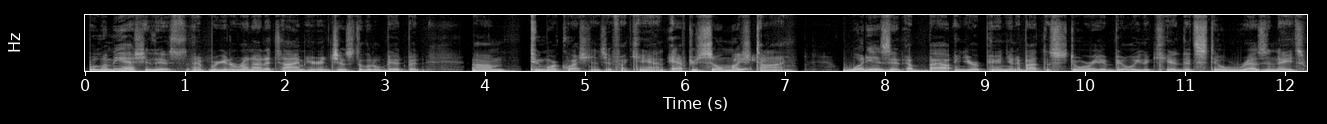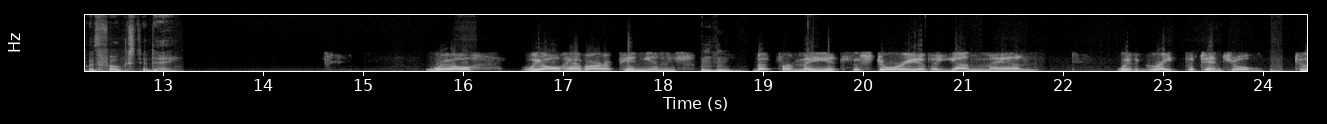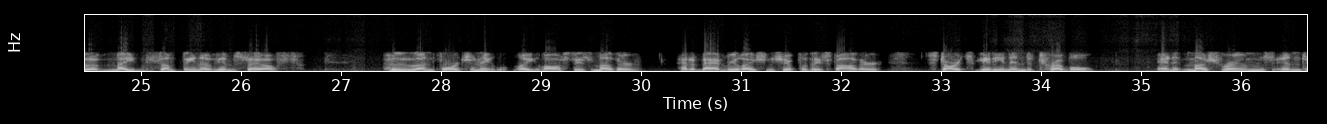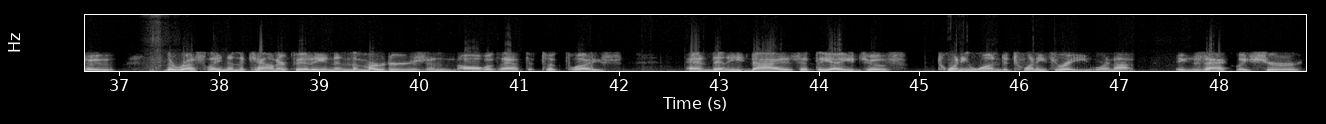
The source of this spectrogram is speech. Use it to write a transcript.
Well, let me ask you this. Uh, We're going to run out of time here in just a little bit, but um, two more questions, if I can. After so much Yeah. time, what is it about, in your opinion, about the story of Billy the Kid that still resonates with folks today? Well, we all have our opinions, hmm but for me, it's the story of a young man with great potential to have made something of himself, who unfortunately lost his mother, had a bad relationship with his father, starts getting into trouble, and it mushrooms into the rustling and the counterfeiting and the murders and all of that that took place. And then he dies at the age of 21 to 23. We're not exactly sure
